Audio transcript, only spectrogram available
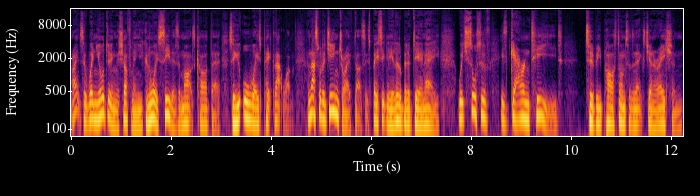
right? So when you're doing the shuffling, you can always see there's a marked card there. So you always pick that one. And that's what a gene drive does. It's basically a little bit of DNA, which sort of is guaranteed to be passed on to the next generation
